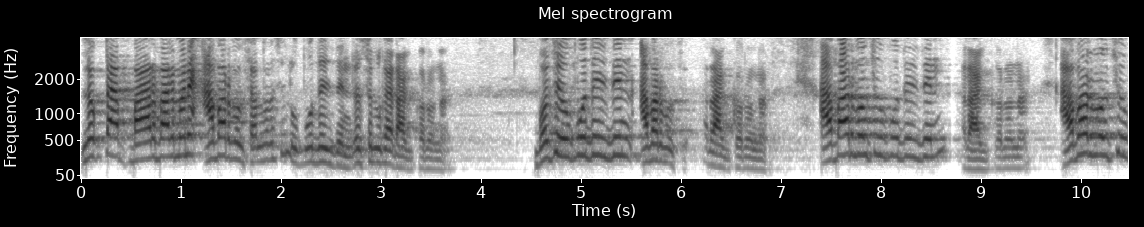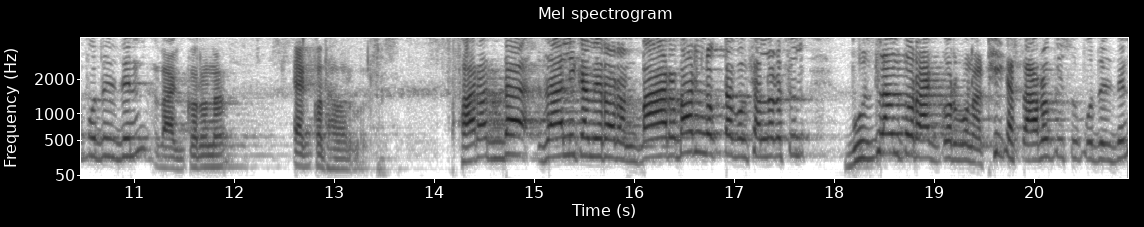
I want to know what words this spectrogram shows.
লোকটা বারবার মানে আবার বলছে, আল্লাহ রসুল উপদেশ দিন, রসুলকে রাগ করো না। বলছে, উপদেশ দিন, আবার বলছে, রাগ করো না। আবার বলছে, উপদেশ দিন, রাগ করো না। আবার বলছে, উপদেশ দিন, রাগ করো না। এক কথা বারবার ফারাদ্দা জালিকা মেররন, বারবার লোকটা বলছে, আল্লাহ রসুল বুঝলাম তো রাগ করব না। ঠিক আছে, আরও কিছু উপদেশ দিন।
